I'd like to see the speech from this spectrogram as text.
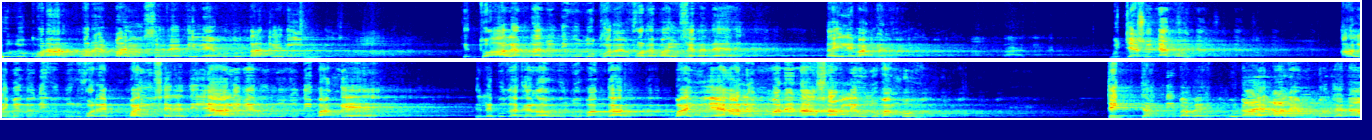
উজু করার পরে বায়ু ছেড়ে দিলে উজু তাকে নি কিন্তু আলেমরা যদি উজু করার পরে বায়ু ছেড়ে দেয়, তাইলে ভাঙবে না। বুঝা শুনে কই? আলিমে যদি উজুর পরে বায়ু ছেড়ে দিলে, আলিমের উজু যদি ভাঙ্গে তাহলে বোঝা গেল উজু ভাঙ্গার বায়ু আলিম মানে না, সারলে উজু ভাঙ্গই ঠিক তেমনি ভাবে গুনায় আলেম বোঝে না,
